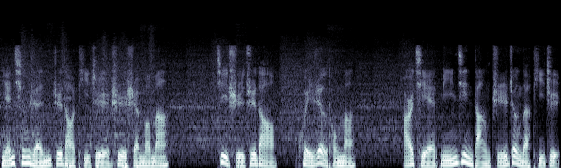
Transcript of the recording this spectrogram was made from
年轻人知道体制是什么吗？即使知道，会认同吗？而且，民进党执政的体制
